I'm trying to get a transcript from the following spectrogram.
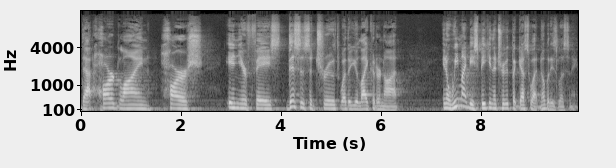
that hard line, harsh, in your face, this is the truth, whether you like it or not, you know, we might be speaking the truth, but guess what? Nobody's listening.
